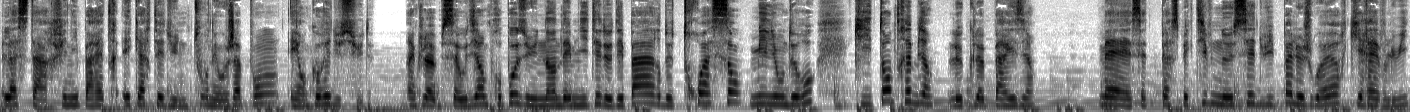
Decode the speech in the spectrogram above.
La star finit par être écartée d'une tournée au Japon et en Corée du Sud. Un club saoudien propose une indemnité de départ de 300 millions d'euros qui très bien le club parisien. Mais cette perspective ne séduit pas le joueur qui rêve, lui,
